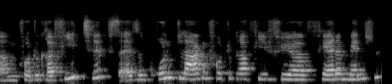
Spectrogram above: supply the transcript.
ähm, Fotografie-Tipps, also Grundlagenfotografie für Pferdemenschen.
